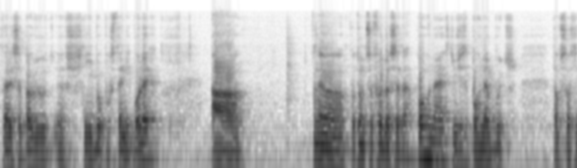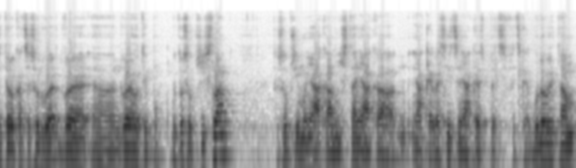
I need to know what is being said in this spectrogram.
Tady se opravdu všichni hýbou po stejných bodech. A potom, co Frodo se teda pohne, s tím, že se pohne buď, tam jsou vlastně ty lokace jsou dvoje, dvoje, eh, dvojeho typu. Buď to jsou čísla, to jsou přímo nějaká místa, nějaká, nějaké vesnice, nějaké specifické budovy tam,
